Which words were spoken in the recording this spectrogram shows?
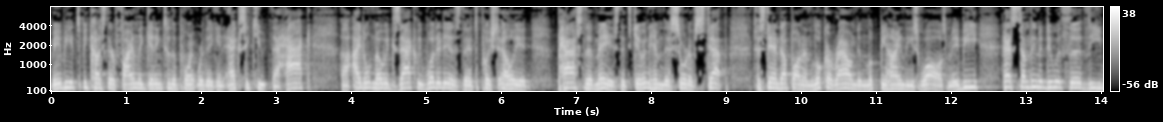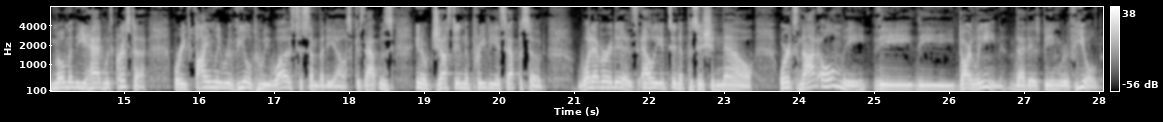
Maybe it's because they're finally getting to the point where they can execute the hack. Uh, I don't know exactly what it is that's pushed Elliot past the maze. That's given him this sort of step to stand up on and look around and look behind these walls. Maybe it has something to do with the the moment he had with Krista, where he finally revealed who he was to somebody else. Because that was you know just in the previous episode. Whatever it is, Elliot's in a position now where it's not only the the Darlene that is being revealed.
